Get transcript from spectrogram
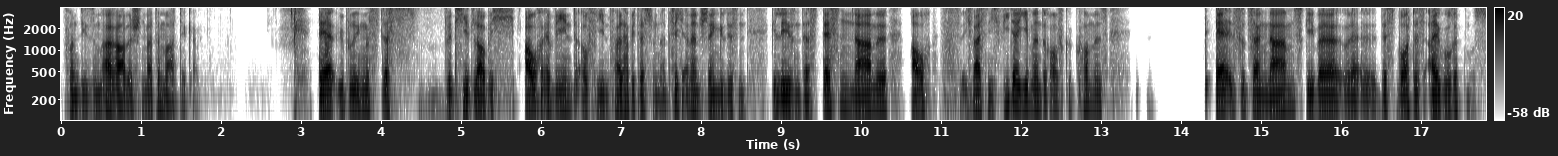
von diesem arabischen Mathematiker. Der übrigens, das wird hier, glaube ich, auch erwähnt. Auf jeden Fall habe ich das schon an zig anderen Stellen gelesen, gelesen, dass dessen Name auch, ich weiß nicht, wieder jemand drauf gekommen ist. Er ist sozusagen Namensgeber oder äh, des Wortes Algorithmus,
